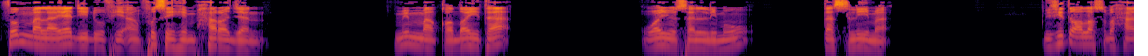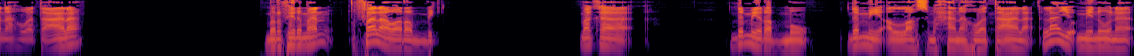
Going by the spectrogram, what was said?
thumma la yajidu fi anfusihim harajan mimma qadaita wa yusallimu taslima. Di situ Allah Subhanahu wa taala berfirman, "Fala wa rabbik." Maka demi Rabbmu, demi Allah Subhanahu wa taala, la yu'minuna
